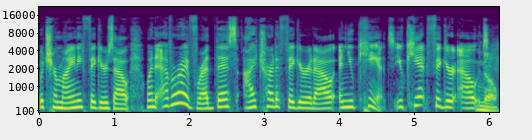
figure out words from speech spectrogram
which Hermione figures out. Whenever I've read this, I try to figure it out, and you can't. You can't figure out no.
